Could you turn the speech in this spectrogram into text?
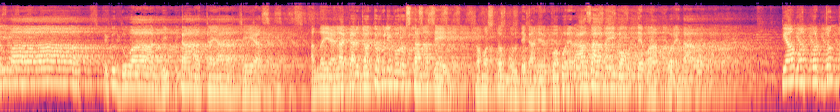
আল্লাহ। একটু দোয়ার ভিক্ষা চায়া চেয়ে আছে। আল্লাহ এলাকার যতগুলি গোরস্থান আছে, সমস্ত মুর্দে গানের কবরের আজাব এই মুহূর্তে মাফ করে দাও। কিয়ামত পর্যন্ত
